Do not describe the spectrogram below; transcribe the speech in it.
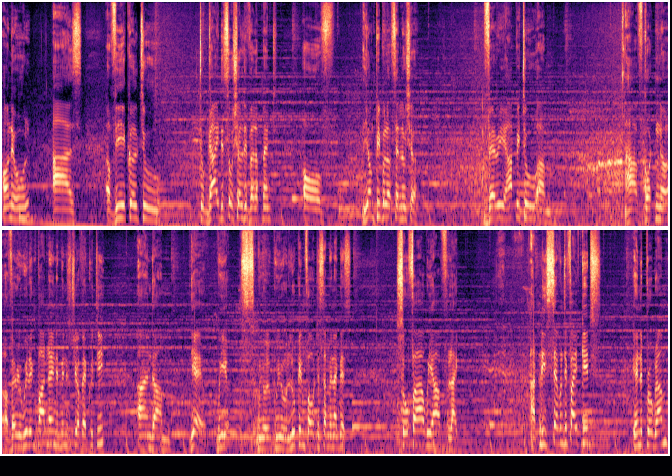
on the whole as a vehicle to, to guide the social development of the young people of St. Lucia. Very happy to um, have gotten a, a, very willing partner in the Ministry of Equity and um, yeah, we, we were, we were looking forward to something like this. So far we have like at least 75 kids in the program,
